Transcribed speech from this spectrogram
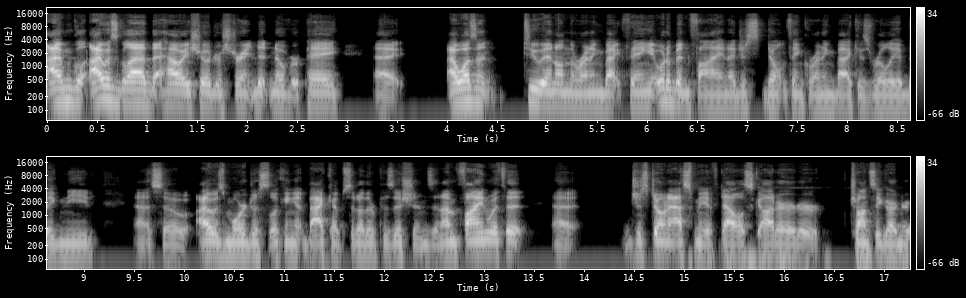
I'm gl- I was glad that Howie showed restraint and didn't overpay. Uh, I wasn't too in on the running back thing. It would have been fine. I just don't think running back is really a big need. Uh, so I was more just looking at backups at other positions, and I'm fine with it. Uh, just don't ask me if Dallas Goedert or Chauncey Gardner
